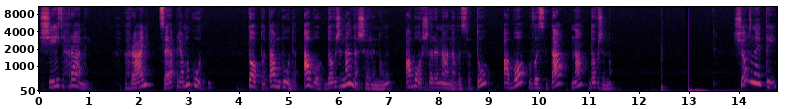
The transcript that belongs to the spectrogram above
Шість граней. Грань це прямокутник. Тобто там буде або довжина на ширину, або ширина на висоту, або висота на довжину. Щоб знайти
